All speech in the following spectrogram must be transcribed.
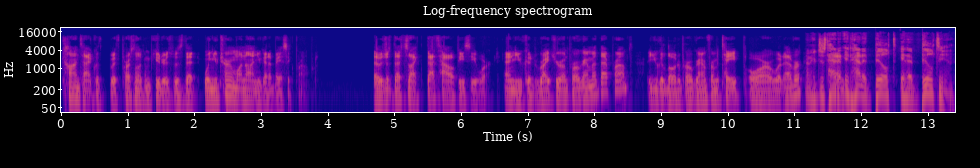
contact with with personal computers was that when you turn one on, you get a basic prompt. That was just that's like that's how a PC worked, and you could write your own program at that prompt, or you could load a program from a tape or whatever. And it just had and, it had it built. It had built in.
